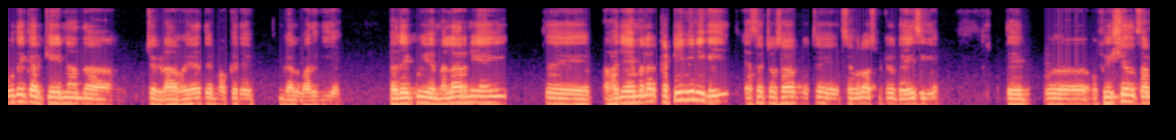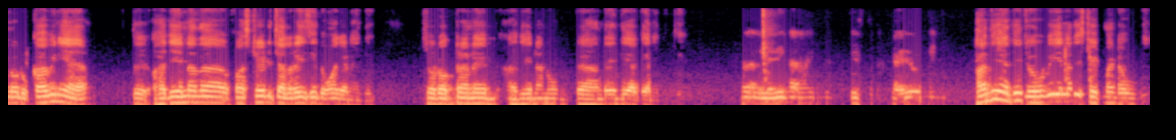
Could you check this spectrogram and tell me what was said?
ਉਹਦੇ ਕਰਕੇ ਇਹਨਾਂ ਦਾ ਝਗੜਾ ਹੋਇਆ ਤੇ ਮੌਕੇ ਤੇ ਗੱਲ ਵੱਧ ਗਈ ਹੈ। ਹਜੇ ਕੋਈ ਐਮਐਲਆਰ ਨਹੀਂ ਆਈ ਤੇ ਹਜੇ ਐਮਐਲਆਰ ਕੱਟੀ ਵੀ ਨਹੀਂ ਗਈ। ਐਸਐਚਓ ਸਾਹਿਬ ਉੱਥੇ ਸਿਵਲ ਹਸਪੀਟਲ ਗਏ ਸੀਗੇ ਤੇ ਅਫੀਸ਼ੀਅਲ ਸਾਨੂੰ ਰੁਕਾ ਵੀ ਨਹੀਂ ਆਇਆ ਤੇ ਹਜੇ ਇਹਨਾਂ ਦਾ ਫਸਟ ਏਡ ਚੱਲ ਰਹੀ ਸੀ ਦੋਵਾਂ ਜਣਿਆਂ ਦੀ। ਸੋ ਡਾਕਟਰਾਂ ਨੇ ਹਜੇ ਇਹਨਾਂ ਨੂੰ ਬਿਆਨ ਦੇਣ ਦੀ ਆਗਿਆ ਨਹੀਂ ਦਿੱਤੀ। ਅਗਲੇ ਦੀ ਕਾਰਵਾਈ ਕਿਸ ਤਰ੍ਹਾਂ ਕਹਿ ਰਹੇ ਹੋ ਕਿ? ਹਾਂਜੀ ਹਾਂਜੀ ਜੋ ਵੀ ਇਹਨਾਂ ਦੀ ਸਟੇਟਮੈਂਟ ਆਊਗੀ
